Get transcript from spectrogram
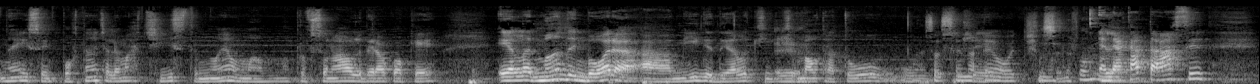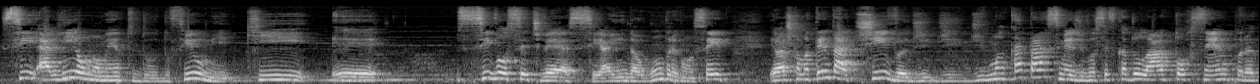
né, isso é importante, ela é uma artista, não é uma, uma profissional liberal qualquer. Ela manda embora a amiga dela que, é. que maltratou o Essa cena é ótima. Essa cena é ela é a catarse. Se ali é o momento do, do filme que é, se você tivesse ainda algum preconceito, eu acho que é uma tentativa de, de, de uma catarse mesmo, de você ficar do lado torcendo para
